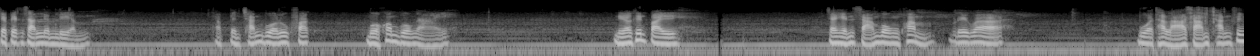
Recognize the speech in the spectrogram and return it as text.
จะเป็นสันเหลี่ยมๆครับเป็นชั้นบัวลูกฟัก บัวคว่ำบัวหงาย เหนือขึ้นไป จะเห็นสามวงคว่ำเรียกว่าบัวถลาสามชั้น ซึ่ง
